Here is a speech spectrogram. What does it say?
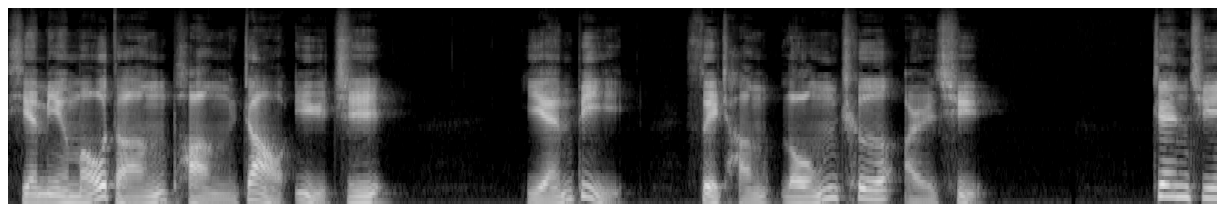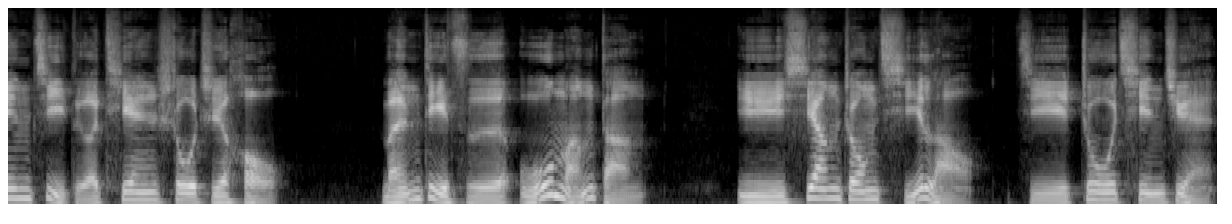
先命某等捧诏谕之，言毕，遂乘龙车而去。真君既得天书之后，门弟子吴蒙等与乡中耆老及诸亲眷，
